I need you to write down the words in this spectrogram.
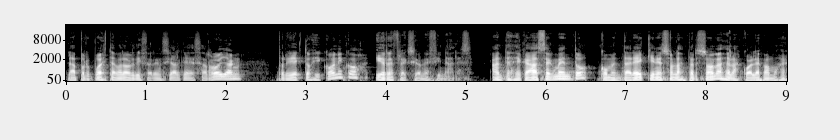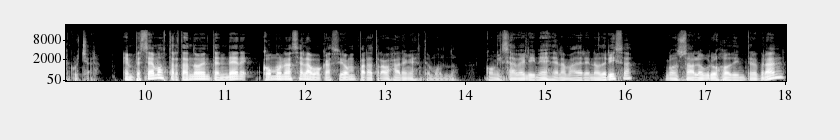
la propuesta de valor diferencial que desarrollan, proyectos icónicos y reflexiones finales. Antes de cada segmento, comentaré quiénes son las personas de las cuales vamos a escuchar. Empecemos tratando de entender cómo nace la vocación para trabajar en este mundo, con Isabel Inés de la Madre Nodriza, Gonzalo Brujo de Interbrand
